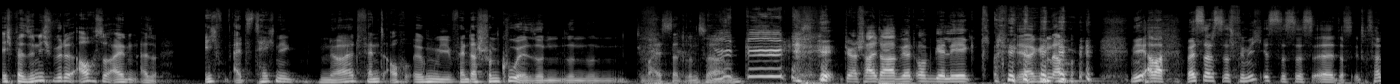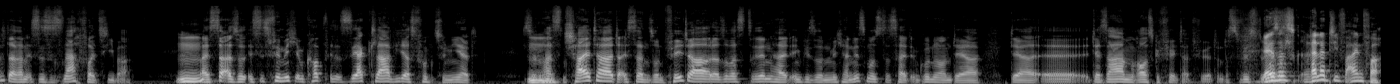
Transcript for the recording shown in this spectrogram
ich persönlich würde auch so ein, also ich als Technik-Nerd fände auch irgendwie, fände das schon cool, so ein, so, ein, so ein Device da drin zu haben. Der Schalter wird umgelegt. ja, genau. nee, aber weißt du, was das für mich ist, dass das, äh, das Interessante daran ist, es ist nachvollziehbar. Mhm. Weißt du, also es ist für mich im Kopf, es ist sehr klar, wie das funktioniert. So, Mhm. Du hast einen Schalter, da ist dann so ein Filter oder sowas drin, halt irgendwie so ein Mechanismus, dass halt im Grunde genommen der, der, äh, der Samen rausgefiltert wird. Und das wirst du Ja, es ja ist relativ einfach.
